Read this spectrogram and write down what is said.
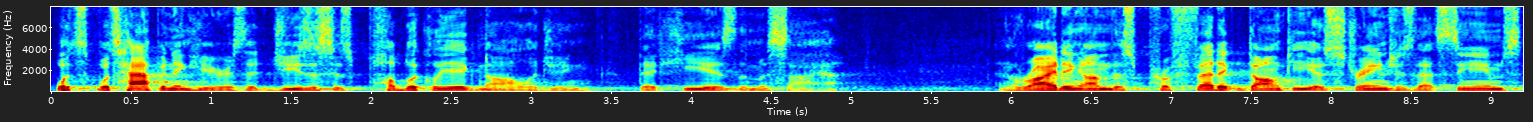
What's, what's happening here is that Jesus is publicly acknowledging that he is the Messiah. And riding on this prophetic donkey, as strange as that seems,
